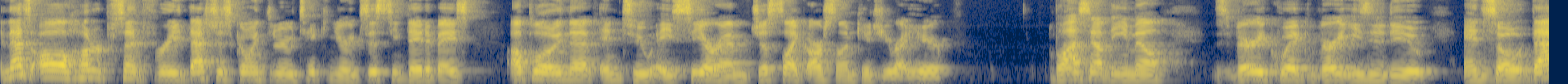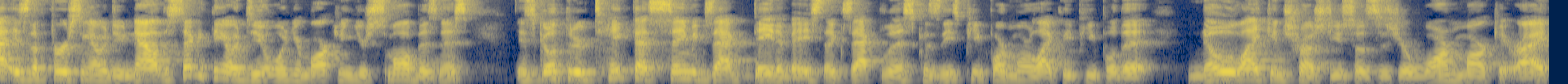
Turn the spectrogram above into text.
and that's all 100% free. That's just going through taking your existing database uploading them into a CRM just like Arsenal MKG right here blasting out the email. It's very quick very easy to do and so that is the first thing I would do. Now the second thing I would do when you're marketing your small business is go through take that same exact database the exact list because these people are more likely people that know like and trust you. So this is your warm market right?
